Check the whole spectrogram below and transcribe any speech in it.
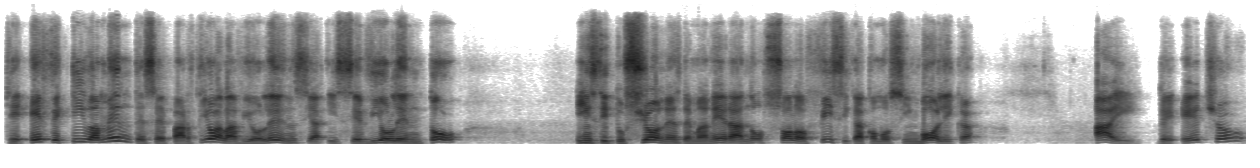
que efectivamente se partió a la violencia y se violentó instituciones de manera no solo física como simbólica, hay de hecho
